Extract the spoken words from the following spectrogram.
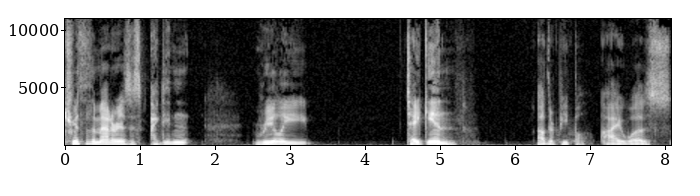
truth of the matter is, is I didn't really take in other people. I was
